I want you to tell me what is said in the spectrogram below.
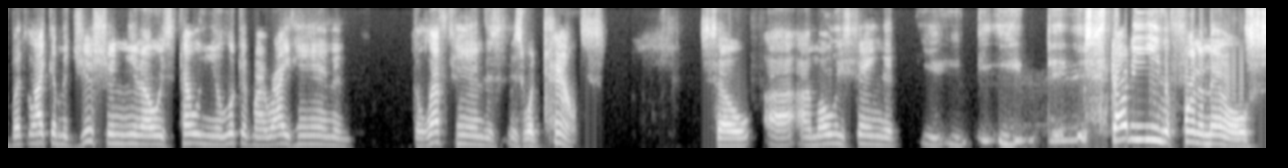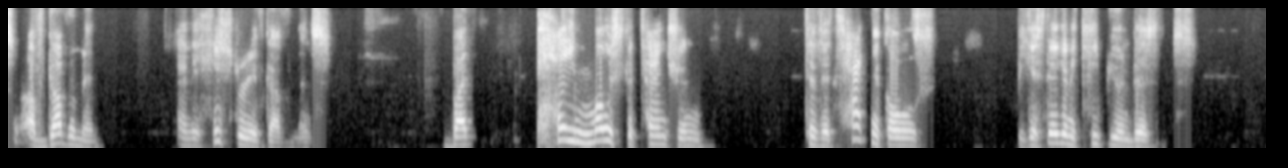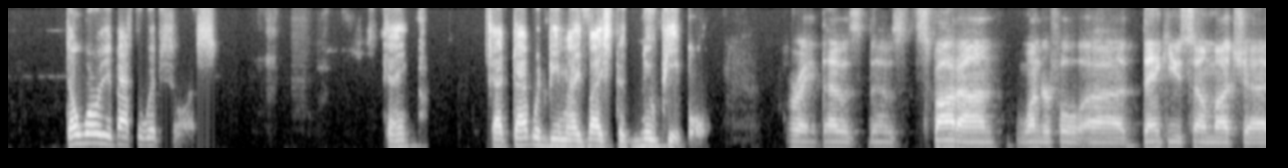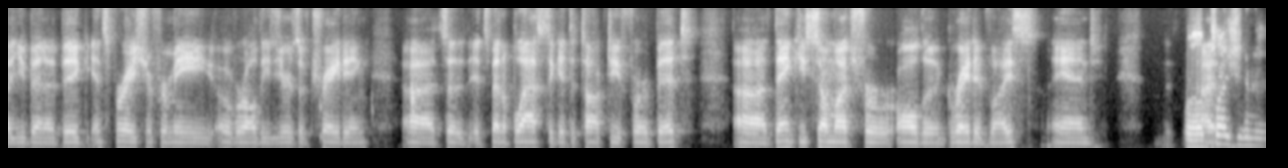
but like a magician, you know, is telling you, look at my right hand, and the left hand is is what counts. So uh, I'm only saying that you, you, you study the fundamentals of government and the history of governments but pay most attention to the technicals because they're going to keep you in business. Don't worry about the whipsaws. Okay. That that would be my advice to new people. Right. That was that was spot on. Wonderful. Uh, thank you so much. Uh, you've been a big inspiration for me over all these years of trading. Uh, it's it's been a blast to get to talk to you for a bit. Uh, thank you so much for all the great advice and well, a pleasure to meet.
